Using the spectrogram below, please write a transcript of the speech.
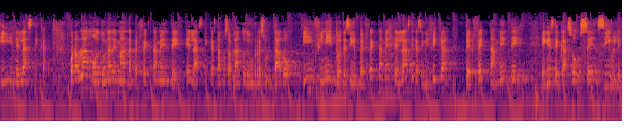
inelástica. Cuando hablamos de una demanda perfectamente elástica, estamos hablando de un resultado infinito, es decir, perfectamente elástica significa perfectamente, en este caso, sensible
